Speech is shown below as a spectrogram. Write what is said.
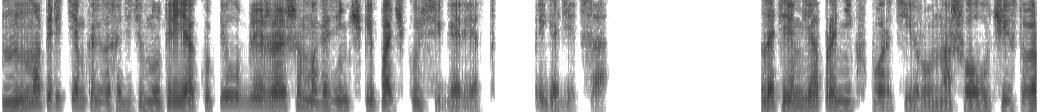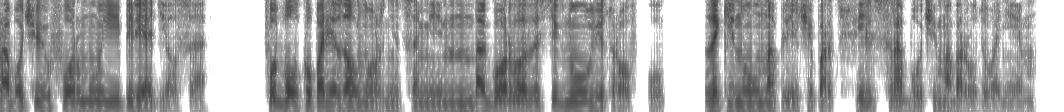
Но перед тем, как заходить внутрь, я купил в ближайшем магазинчике пачку сигарет. Пригодится. Затем я проник в квартиру, нашел чистую рабочую форму и переоделся. Футболку порезал ножницами, до горла застегнул ветровку, закинул на плечи портфель с рабочим оборудованием.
